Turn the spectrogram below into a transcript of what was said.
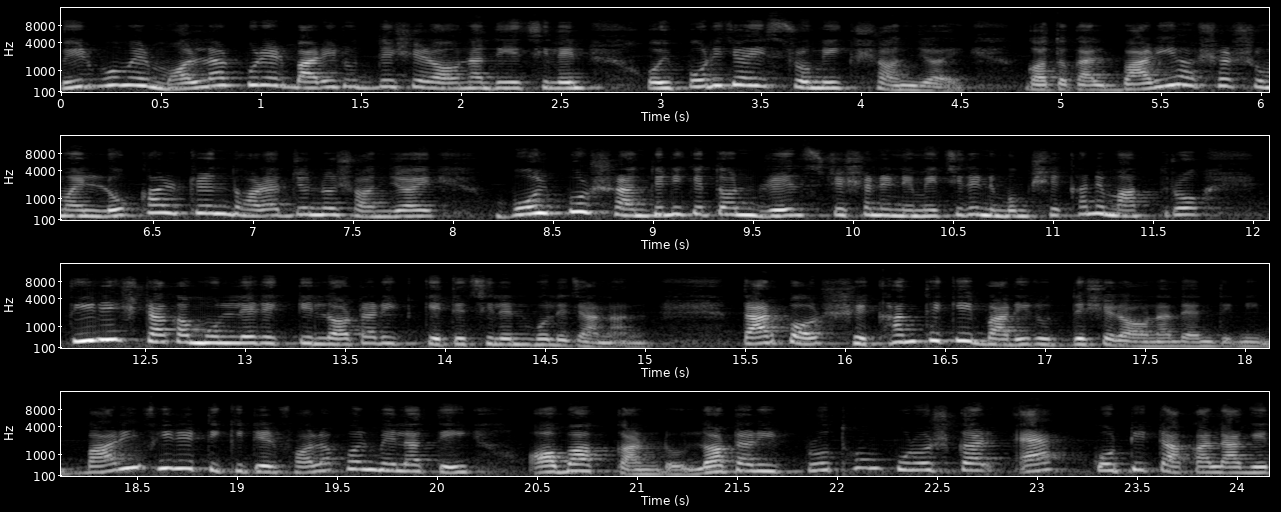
বীরভূমের মল্লারপুরের বাড়ির উদ্দেশ্যে রওনা দিয়েছিলেন ওই পরিযায়ী শ্রমিক সঞ্জয়। গতকাল বাড়ি আসার সময় লোকাল ট্রেন ধরার জন্য সঞ্জয় বোলপুর শান্তিনিকেতন রেল স্টেশনে নেমেছিলেন এবং সেখানে মাত্র তিরিশ টাকা মূল্যের একটি লটারি কেটেছিলেন বলে জানান। তারপর সেখান থেকেই বাড়ির উদ্দেশ্যে রওনা দেন তিনি। বাড়ি ফিরে টিকিটের ফলাফল মেলাতেই অবাক কাণ্ড। লটারির প্রথম পুরস্কার এক কোটি টাকা লাগে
